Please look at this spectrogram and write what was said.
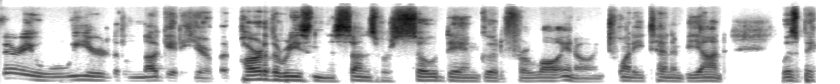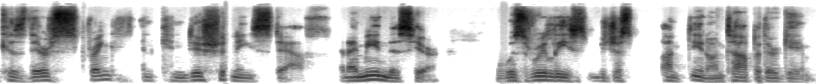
very weird little nugget here. But part of the reason the Suns were so damn good for long, you know, in 2010 and beyond, was because their strength and conditioning staff, and I mean this here, was really just on you know on top of their game,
